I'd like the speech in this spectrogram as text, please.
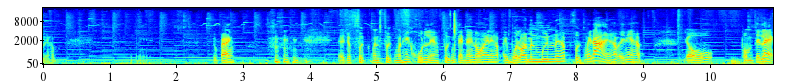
เลยครับรูแปงเดี๋ยวจะฝึกมันฝึกมันให้คุ้นเลยครับฝึกแต่น้อยๆนะครับไอบัวลอยมันมึนนะครับ ฝึกไม่ได้นะครับไอเนี่ยครับ เดี๋ยวผมจะแลก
